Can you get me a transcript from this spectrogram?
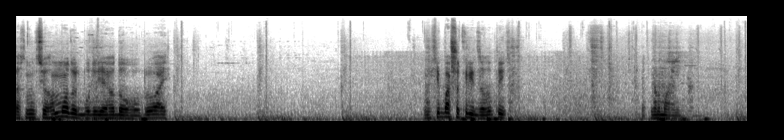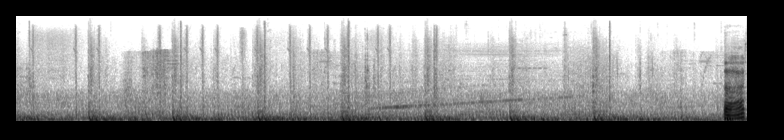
Так, ну цього модуль буду, я його довго вбивай. Ну хіба що кріт залетить. Так, нормально. Так.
